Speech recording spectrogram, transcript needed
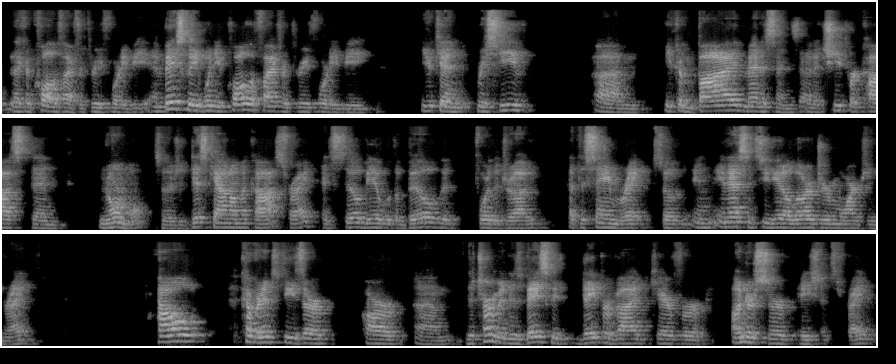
that could qualify for 340B. And basically, when you qualify for 340B, you can receive, um, you can buy medicines at a cheaper cost than normal. So there's a discount on the cost, right? And still be able to bill the, for the drug at the same rate. So in, in essence, you get a larger margin, right? How covered entities are are um, determined is basically they provide care for underserved patients, right?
